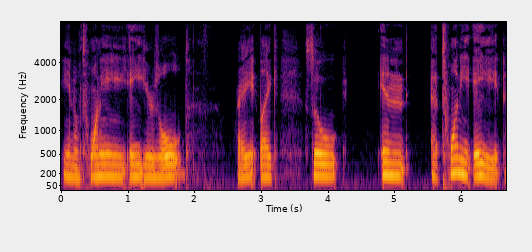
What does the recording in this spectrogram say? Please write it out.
you know, 28 years old, right? Like so in at 28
